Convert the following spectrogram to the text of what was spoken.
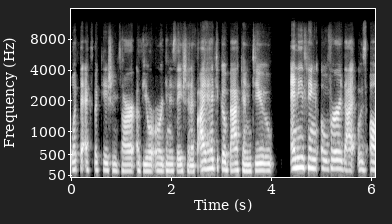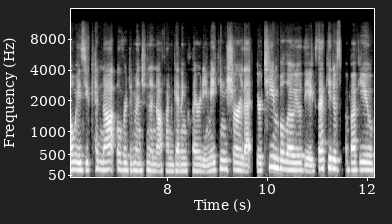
what the expectations are of your organization. If I had to go back and do anything over that was always you cannot overdimension enough on getting clarity, making sure that your team below you, the executives above you,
